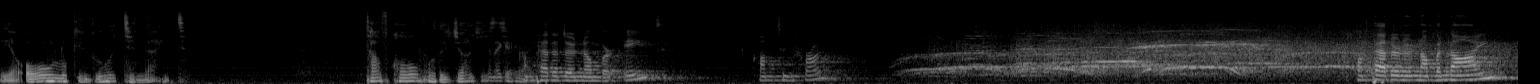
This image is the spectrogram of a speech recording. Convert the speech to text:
They are all looking good tonight. Tough call for the judges. Can I get tonight. competitor number eight? Come to the front. Competitor number nine.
